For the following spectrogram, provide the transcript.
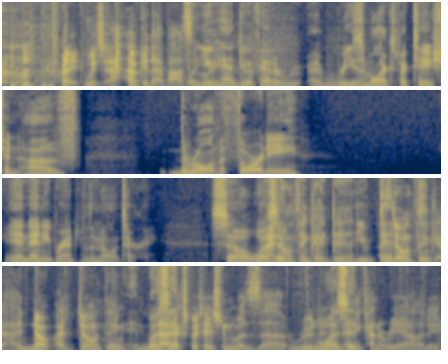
right. Which, how could that possibly? well, you had to have had a, re- a reasonable expectation of the role of authority in any branch of the military. So was I it? don't think I did. You did. I don't think. I, no, I don't think Was that it- expectation was uh, rooted Was in any kind of reality.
